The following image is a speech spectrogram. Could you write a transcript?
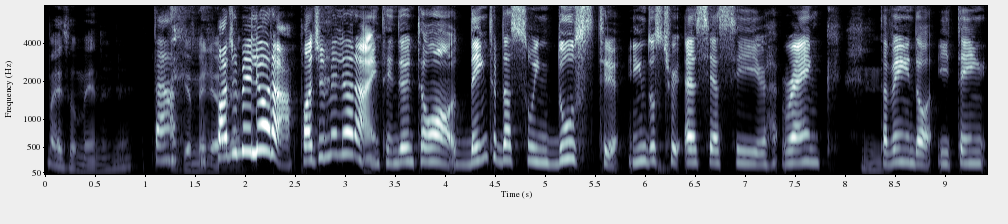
mais ou menos, né? Tá? Podia melhorar. Pode melhorar, pode melhorar, entendeu? Então, ó, dentro da sua indústria, Industry SSE Rank, Hum. tá vendo? Ó, e tem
